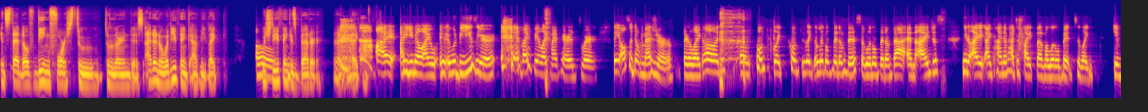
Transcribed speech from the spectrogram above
instead of being forced to to learn this. I don't know. What do you think, Abi? Like, Oh. which do you think is better? Right? Like, I, I, you know, I it would be easier if I feel like my parents were. They also don't measure. They're like, oh, just um, like like a little bit of this, a little bit of that, and I just, you know, I I kind of had to fight them a little bit to like give.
